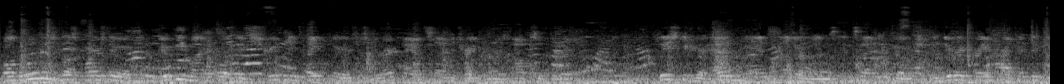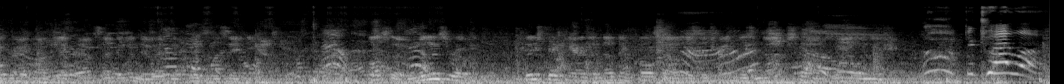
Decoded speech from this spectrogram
While the windows of these cars do open, do be mindful of the extremely tight clearances directly outside the train cars opposite the. Please keep your head, hands, and other limbs inside the coach, and do refrain from attempting to grab objects outside the window as it places a safety hazard. Also, when windows are open, please take care that nothing falls out as the train does not stop while in motion. the trailer!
